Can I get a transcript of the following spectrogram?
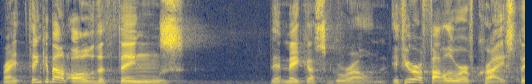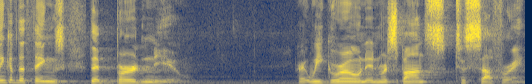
right? Think about all of the things that make us groan. If you're a follower of Christ, think of the things that burden you. Right? We groan in response to suffering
